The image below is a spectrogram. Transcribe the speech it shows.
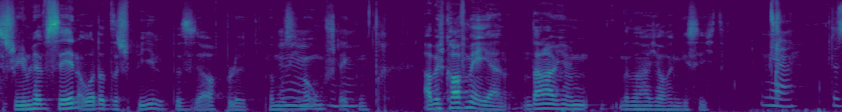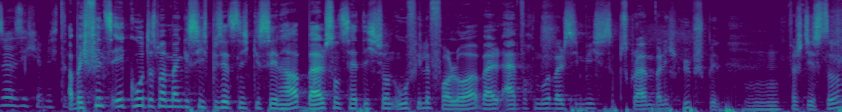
Streamlabs sehen oder das Spiel. Das ist ja auch blöd. Da muss ich immer Mhm, umstecken. Aber ich kaufe mir eher einen. Und dann habe ich, ein- dann hab ich auch ein Gesicht. ja, das wäre sicher wichtig. Aber ich finde es eh gut, dass man mein Gesicht bis jetzt nicht gesehen hat, weil sonst hätte ich schon u viele Follower, weil einfach nur, weil sie mich subscriben, weil ich hübsch bin. Mhm. Verstehst du?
